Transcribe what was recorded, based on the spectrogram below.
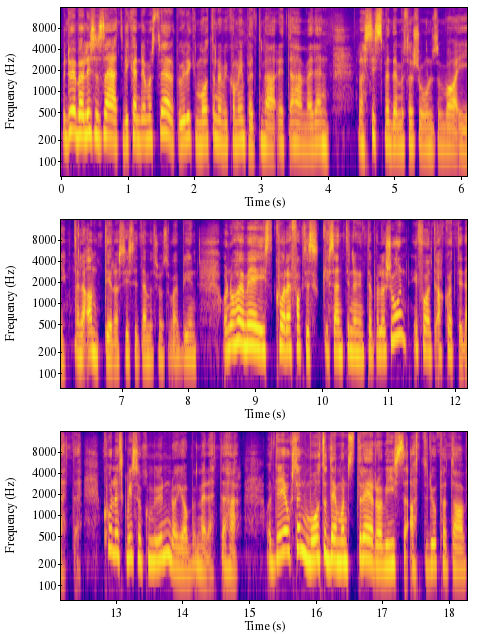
Men da har jeg bare lyst til å si at vi kan demonstrere på ulike måter når vi kommer inn på dette, med, dette her med den rasismedemonstrasjonen som var i Eller antirasistisk demonstrasjon som var i byen. Og nå har jo vi i KrF faktisk sendt inn en interpellasjon i forhold til akkurat til dette. Hvordan skal vi som kommune da jobbe med dette her? Og det er også en måte å demonstrere og vise at du er opptatt av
